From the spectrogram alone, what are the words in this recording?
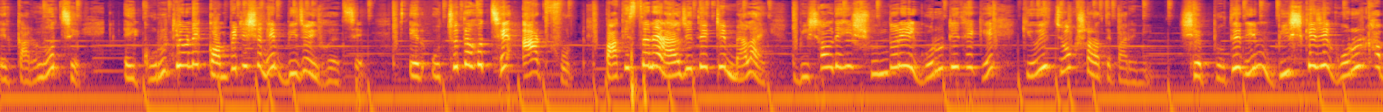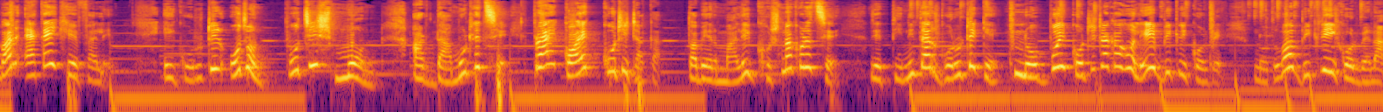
এর কারণ হচ্ছে, এই গরুটি অনেক কম্পিটিশনে বিজয়ী হয়েছে। এর উচ্চতা হচ্ছে আট ফুট। পাকিস্তানে আয়োজিত একটি মেলায় বিশাল দেহি সুন্দর এই গরুটি থেকে কেউই চোখ সরাতে পারেনি। সে প্রতিদিন বিশ কেজি গরুর খাবার একাই খেয়ে ফেলে। এই গরুটির ওজন পঁচিশ মন, আর দাম উঠেছে প্রায় কয়েক কোটি টাকা। তবে এর মালিক ঘোষণা করেছে যে তিনি তার গরুটিকে নব্বই কোটি টাকা হলেই বিক্রি করবে। নতুবা বিক্রিই করবে না।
